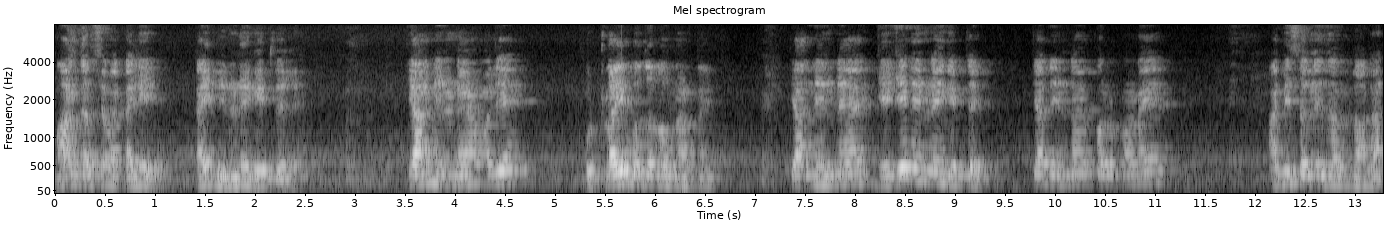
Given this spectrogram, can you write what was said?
मार्गदर्शनाखाली काही निर्णय घेतलेले आहेत. त्या निर्णयामध्ये कुठलाही बदल होणार नाही. त्या निर्णय जे जे निर्णय घेतले त्या निर्णयाप्रमाणे आम्ही सगळेजण जाणार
